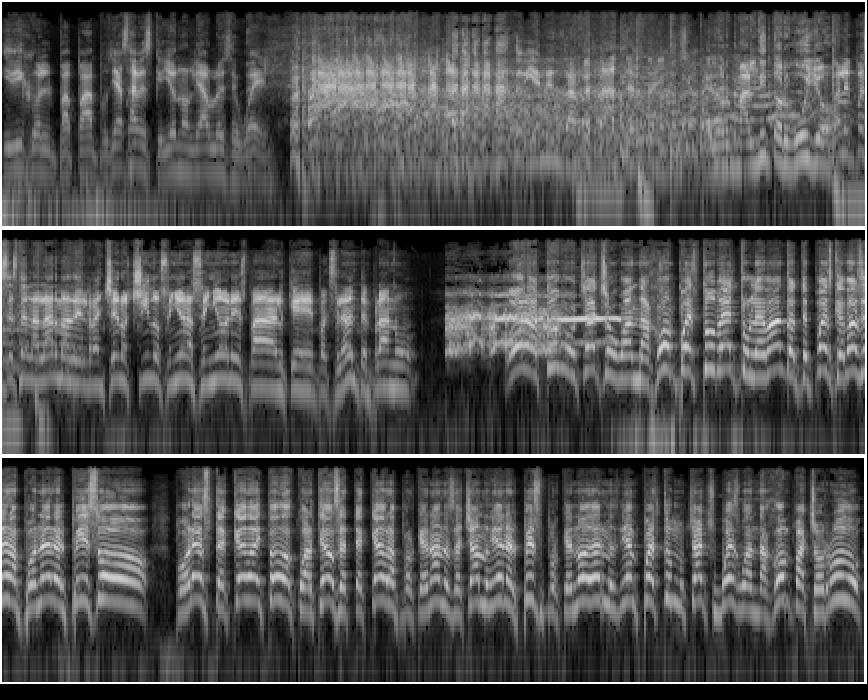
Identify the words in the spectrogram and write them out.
Y dijo el papá, pues ya sabes que yo no le hablo a ese güey. bien ensartada este. El maldito orgullo. Vale, pues esta es la alarma del ranchero chido, señoras, señores, para el que, para que se levanten temprano. Ahora tú, muchacho guandajón, pues tú, Beto, levántate, pues, que vas a ir a poner el piso. Por eso te queda ahí todo cuarteado, se te quebra porque no andas echando bien el piso, porque no duermes bien, pues tú muchacho, pues guandajón, pachorrudo.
